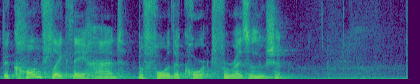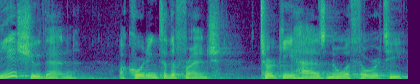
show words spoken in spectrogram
the conflict they had before the court for resolution. The issue then, according to the French, Turkey has no authority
